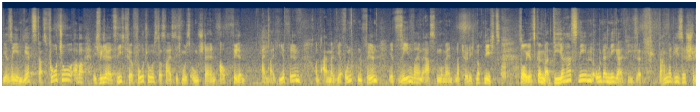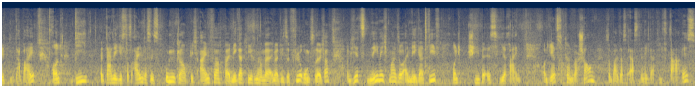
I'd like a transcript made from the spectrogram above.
wir sehen jetzt das Foto, aber ich will ja jetzt nicht für Fotos. Das heißt, ich muss umstellen auf Film. Einmal hier Film und einmal hier unten Film. Jetzt sehen wir im ersten Moment natürlich noch nichts. So, jetzt können wir Dias nehmen oder Negative. Da haben wir diese Schlitten dabei und die, da lege ich das ein. Das ist unglaublich einfach. Bei Negativen haben wir ja immer diese Führungslöcher. Und jetzt nehme ich mal so ein Negativ und schiebe es hier rein. Und jetzt können wir schauen, sobald das erste Negativ da ist,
